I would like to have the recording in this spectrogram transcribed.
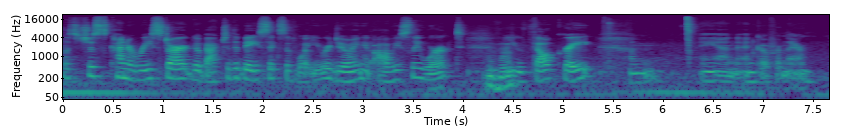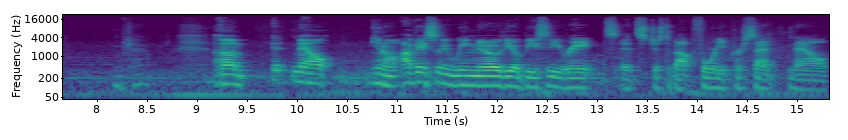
let's just kind of restart, go back to the basics of what you were doing. It obviously worked. You felt great, um, and and go from there. Okay. Um, it- now, you know, obviously we know the obesity rate. It's, it's just about forty percent now,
